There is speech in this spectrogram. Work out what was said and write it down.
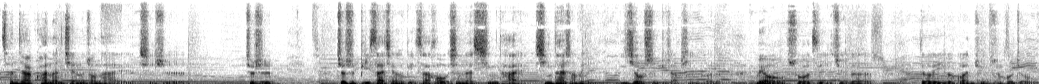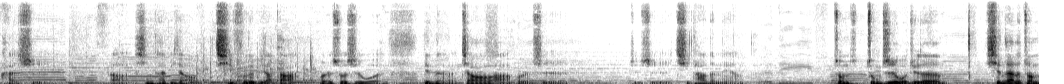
参加快男前的状态其实就是。就是比赛前和比赛后，我现在心态心态上面依旧是比较平和的，没有说自己觉得得了一个冠军之后就开始啊心态比较起伏的比较大，或者说是我变得骄傲啊，或者是就是其他的那样的。总总之，我觉得现在的状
